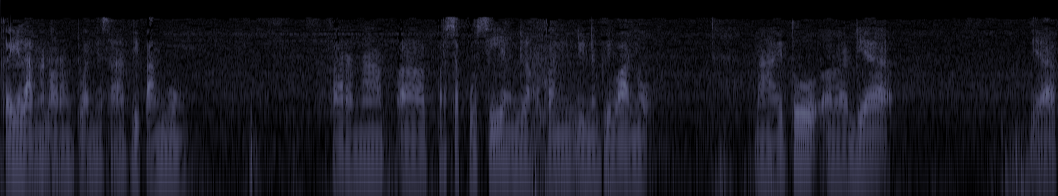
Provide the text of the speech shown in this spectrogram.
kehilangan, orang tuanya saat di panggung karena uh, persekusi yang dilakukan di negeri Wano. Nah itu uh, dia dia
